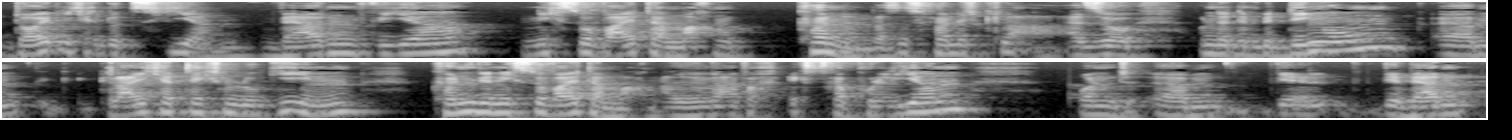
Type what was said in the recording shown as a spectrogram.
deutlich reduzieren, werden wir nicht so weitermachen können. Das ist völlig klar. Also unter den Bedingungen ähm, gleicher Technologien können wir nicht so weitermachen. Also wenn wir einfach extrapolieren und ähm, wir, wir werden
